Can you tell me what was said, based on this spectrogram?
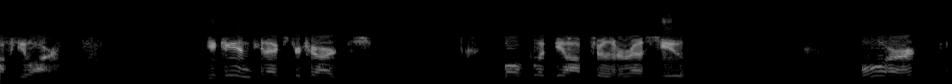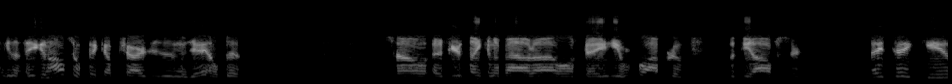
off you are. You can get extra charges, both with the officer that arrests you, or you you can also pick up charges in the jail too. So if you're thinking about, oh, okay, you were cooperative with the officer, they take you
